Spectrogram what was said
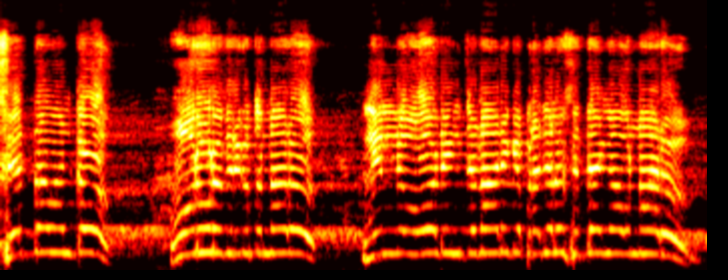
సిద్ధం అంటూ ఊరూరు తిరుగుతున్నారు. నిన్ను ఓడించడానికి ప్రజలు సిద్ధంగా ఉన్నారు.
